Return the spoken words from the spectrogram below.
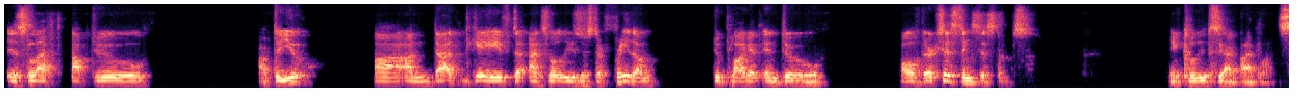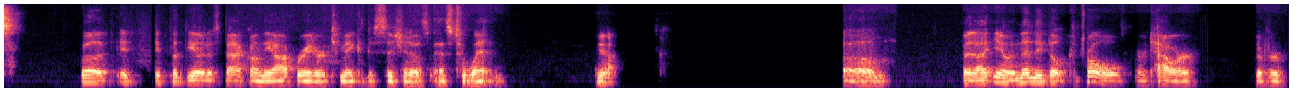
is left up to up to you. Uh, and that gave the ansible users the freedom to plug it into all of their existing systems including ci pipelines. Well, it, it it put the onus back on the operator to make a decision as, as to when. Yeah. Um, but I, you know, and then they built Control or Tower, whatever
